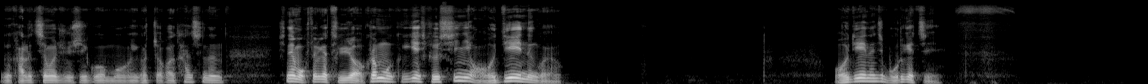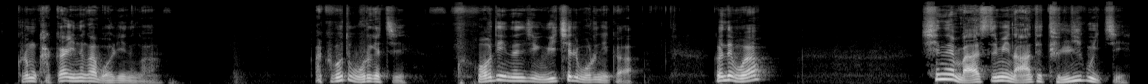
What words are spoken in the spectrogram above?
그 가르침을 주시고 뭐 이것저것 하시는 신의 목소리가 들려. 그러면 그게 그 신이 어디에 있는 거예요? 어디에 있는지 모르겠지. 그럼 가까이 있는가 멀리 있는가? 아 그것도 모르겠지. 어디 있는지 위치를 모르니까. 그런데 뭐야? 신의 말씀이 나한테 들리고 있지.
